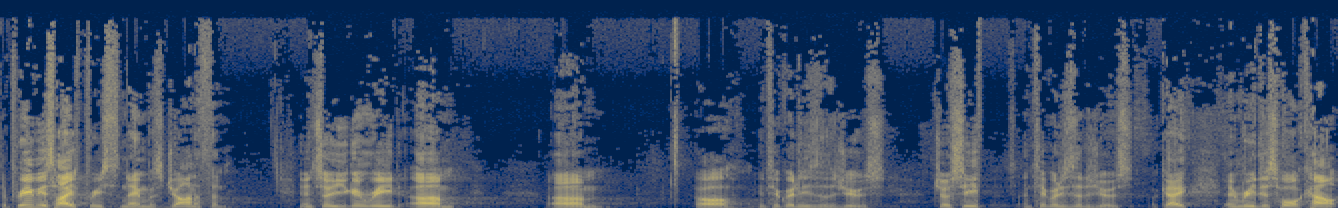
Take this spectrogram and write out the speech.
the previous high priest's name was Jonathan. And so you can read um, um, oh, Antiquities of the Jews, Josephus, Antiquities of the Jews, okay? And read this whole account.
